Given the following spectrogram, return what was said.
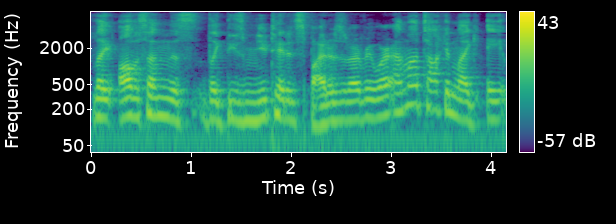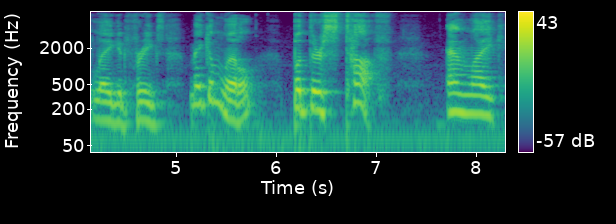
like all of a sudden this like these mutated spiders are everywhere. I'm not talking like eight-legged freaks. Make them little, but they're tough. And like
